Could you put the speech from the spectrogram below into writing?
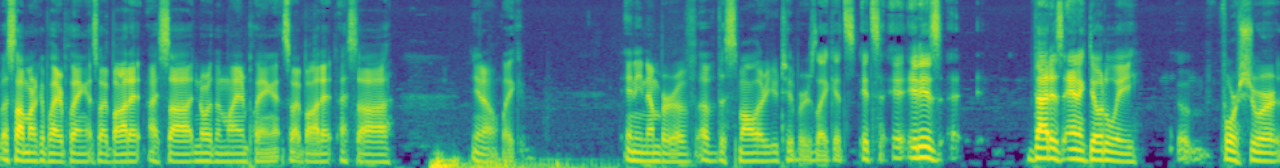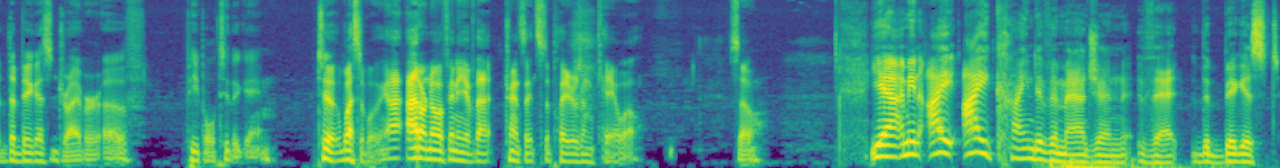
I saw Markiplier playing it, so I bought it. I saw Northernlion playing it, so I bought it. I saw, you know, like any number of of the smaller YouTubers. Like it's it's it is that is anecdotally um, for sure the biggest driver of people to the game to West of Loathing. I, I don't know if any of that translates to players in KOL. So Yeah, I mean, I I kind of imagine that the biggest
